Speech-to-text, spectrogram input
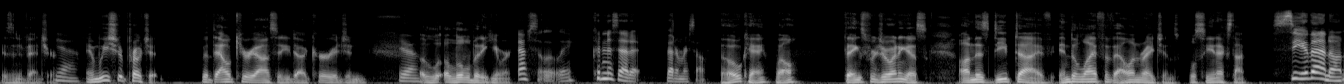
is an adventure. Yeah. And we should approach it without curiosity, without courage, and Yeah. a, little bit of humor. Absolutely. Couldn't have said it better myself. Okay. Well, thanks for joining us on this deep dive into life of Alan Rachins. We'll see you next time. See you then on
